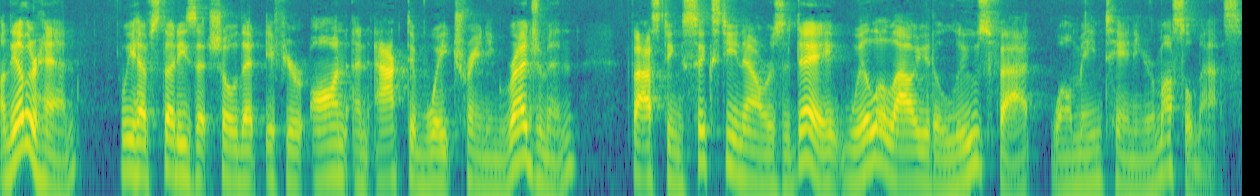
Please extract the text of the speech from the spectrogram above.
On the other hand, we have studies that show that if you're on an active weight training regimen, fasting 16 hours a day will allow you to lose fat while maintaining your muscle mass.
